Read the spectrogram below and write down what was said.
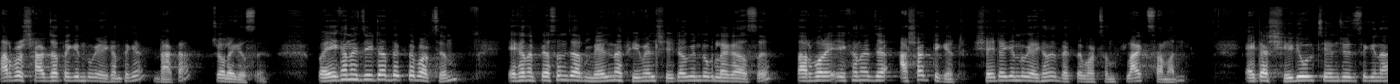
তারপর শারজাতে কিন্তু এখান থেকে ঢাকা চলে গেছে। তো এখানে যেটা দেখতে পাচ্ছেন, এখানে প্যাসেঞ্জার মেল না ফিমেল সেটাও কিন্তু লেখা আছে। তারপরে এখানে যে আসার টিকিট সেইটা কিন্তু এখানে দেখতে পাচ্ছেন ফ্লাইট সামারি এটা শিডিউল চেঞ্জ হয়েছে কিনা,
